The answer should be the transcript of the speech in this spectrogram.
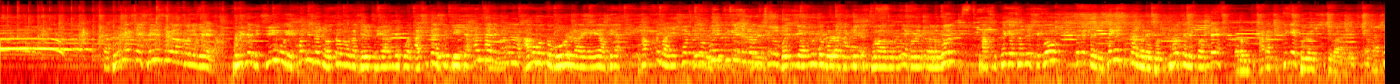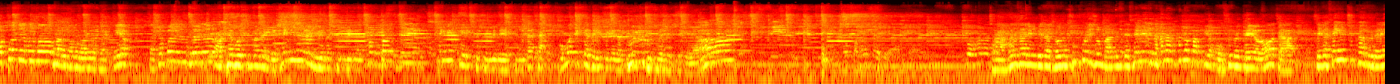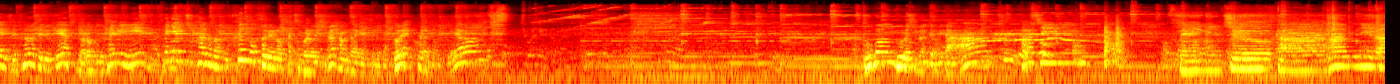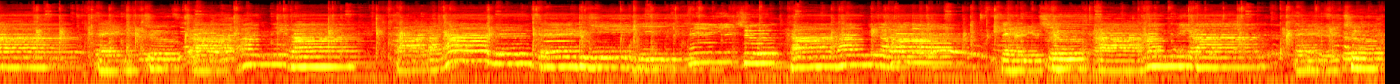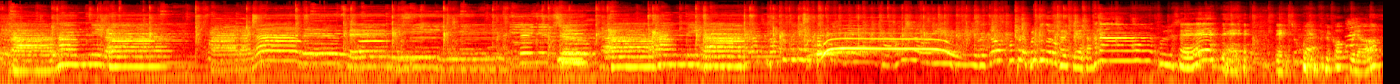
자, 돌잔치의 제일 중요한 건 이제 돌잡이 주인공의 컨디션이 어떤 건가 제일 중요한데 뭐 아시다시피 이제 한 살이면 아무것도 모를 나이에요. 그냥 박수 많이 쳐주고 소리 크게 질러주시고 뭔지 영문도 몰라서 좀 좋아하거든요. 그러니까 여러분 박수 크게 쳐주시고 좀 이따 이제 생일 축하 노래 좀 틀어드릴 건데 여러분 다 같이 크게 불러주시기 바라겠습니다. 자, 첫 번째 순서 바로 넘어가도록 할게요. 자, 첫 번째 순서는 앞에 보시면 이제 생일을 위해서 준비된 첫 번째 생일 케이크 준비되어 있습니다. 자, 어머니께서 이쪽에다 불 붙여주시고요. 자, 한 살입니다. 저는 촛불이 좀 많은데 세민이는 하나, 한 번밖에 없으면 돼요. 자, 제가 생일 축하 노래 이제 틀어드릴게요. 여러분들 생일 축하 음악 큰 목소리로 같이 불러주시면 감사하겠습니다. 노래 틀어드릴게요. 두 번 부르시면 됩니다. 다 같이. 생일 축하 축하합니다. 사랑하는 세미 생일 축하합니다. 촛불에 불 끄도록 할게요. 자, 하나, 둘, 셋. 네, 네, 촛불에 불 껐고요.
